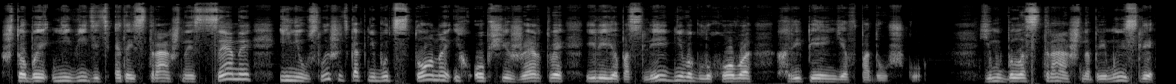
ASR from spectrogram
чтобы не видеть этой страшной сцены и не услышать как-нибудь стона их общей жертвы или ее последнего глухого хрипенья в подушку. Ему было страшно при мысли,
